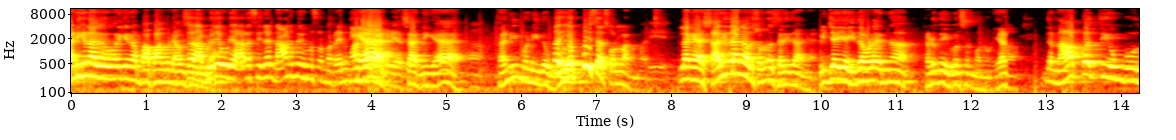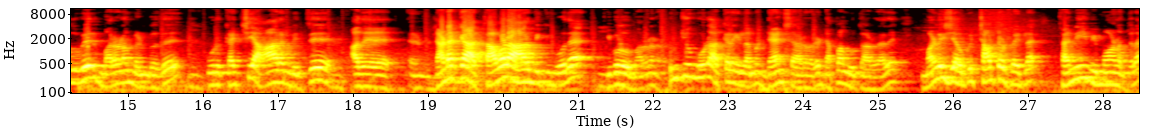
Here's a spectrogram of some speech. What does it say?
நடிகனாக இருக்க வரைக்கும் நான் பார்க்க வேண்டிய அவசியம் சார். அப்படியே உடைய அரசியல நானுமே விமர்சனம் பண்றேன். கிடையாது. சார் நீங்க. தனி மனித எப்படி சார் சொல்லலாம் அந்த மாதிரி? இல்லைங்க சரிதாங்க அவர் சொன்னது சரிதாங்க. விஜயை இதை விட என்ன கடுமையாக விமர்சனம் பண்ணணும்? ஏன்னா இந்த நாற்பத்தி ஒன்பது பேர் மரணம் என்பது. ஒரு கட்சி ஆரம்பித்து அது நடக்க தவள ஆரம்பிக்கும் போதே இவ்வளவு மரணம். கொஞ்சம் கூட அக்கறை இல்லாமல் டான்ஸ் ஆடுறாரு டப்பாங்குத்து ஆடுறாரு. மலேசியாவுக்கு சார்ட்டர் ஃப்ளைட்டில் தனி விமானத்தில்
